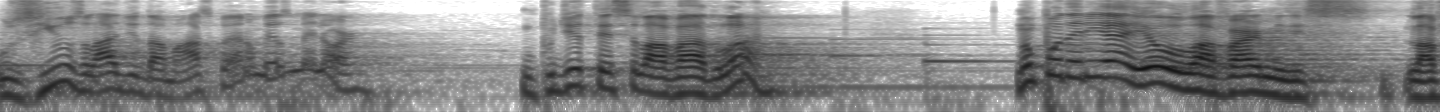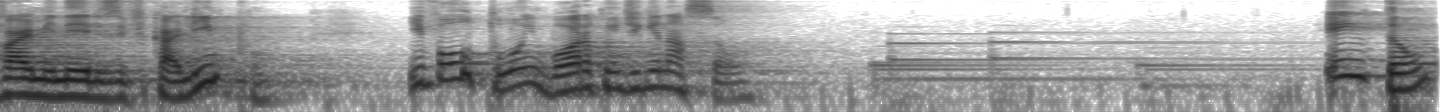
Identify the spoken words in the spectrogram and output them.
os rios lá de Damasco eram mesmo melhor. Não podia ter se lavado lá? Não poderia eu lavar-me lavar neles e ficar limpo? E voltou embora com indignação. Então,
